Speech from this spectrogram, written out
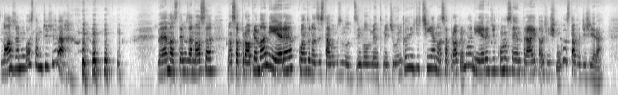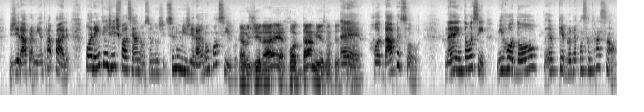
Nós já não gostamos de girar. Né? Nós temos a nossa, nossa própria maneira, quando nós estávamos no desenvolvimento mediúnico, a gente tinha a nossa própria maneira de concentrar e tal. A gente não gostava de girar. Girar para mim atrapalha. Porém, tem gente que fala assim: ah, não, se, eu não, se não me girar, eu não consigo. É, o girar é rodar mesmo a pessoa. É, rodar a pessoa. Né? Então, assim, me rodou, quebrou minha concentração.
